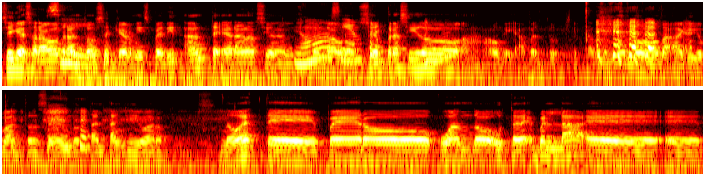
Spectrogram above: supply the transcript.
Sí, que esa era otra Sí. entonces, que Miss Petit antes era nacional, No, ¿verdad? ¿O siempre. Siempre ha sido, ah, ok, ya, pues tú estás aprendiendo notas aquí para entonces no estar tan jíbaro. No, este, pero cuando ustedes, ¿verdad? Eh, eh,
